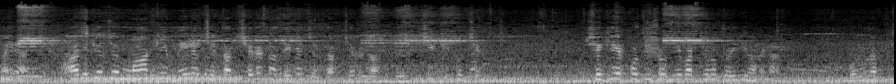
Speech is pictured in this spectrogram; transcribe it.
তাই না? আজকে যে মাকে মেরেছে তার ছেলেটা দেখেছে তার ছেলেটা শিক্ষিত ছেলে। সে কি এর প্রতিশোধ নেবার জন্য তৈরি হবে না? বলুন আপনি।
